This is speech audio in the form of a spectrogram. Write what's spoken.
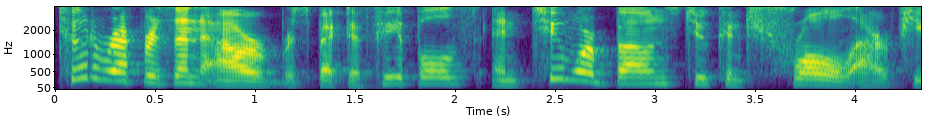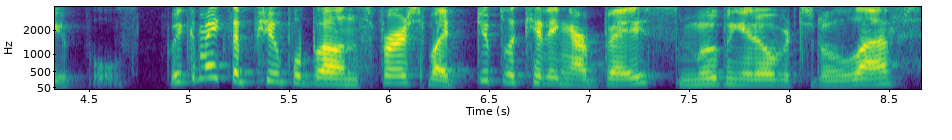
two to represent our respective pupils, and two more bones to control our pupils. We can make the pupil bones first by duplicating our base, moving it over to the left,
